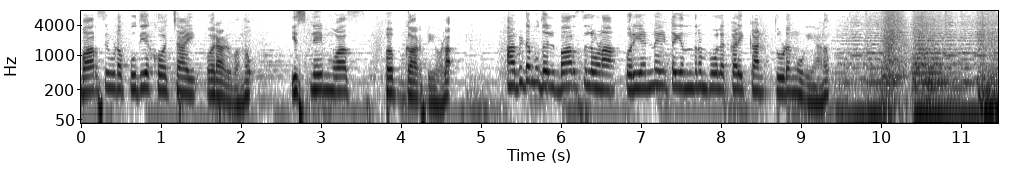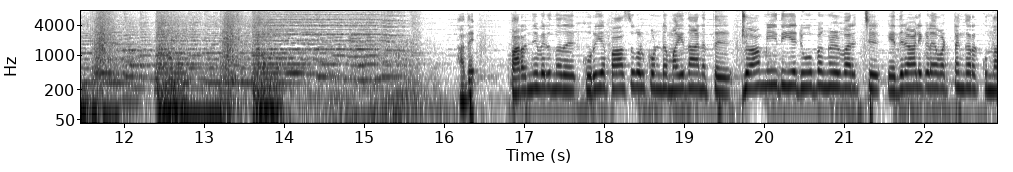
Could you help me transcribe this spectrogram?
ബാർസയുടെ പുതിയ കോച്ചായി ഒരാൾ വന്നു. His name was Pep Guardiola അവിടെ മുതൽ ബാർസലോണ ഒരു എണ്ണയിട്ട യന്ത്രം പോലെ കളിക്കാൻ തുടങ്ങുകയാണ്. അതെ പറഞ്ഞു വരുന്നത് കുറിയ പാസുകൾ കൊണ്ട് മൈതാനത്ത് ജ്വാമീതീയ രൂപങ്ങൾ വരച്ച് എതിരാളികളെ വട്ടം കറക്കുന്ന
